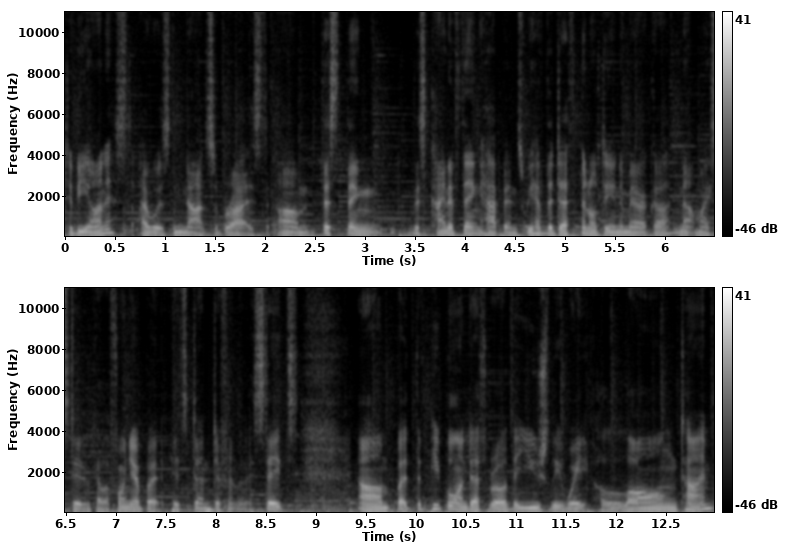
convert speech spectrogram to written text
to be honest, I was not surprised. Um, this thing, this kind of thing happens. We have the death penalty in America, not my state of California, but it's done differently by states. Um, but the people on death row, they usually wait a long time.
